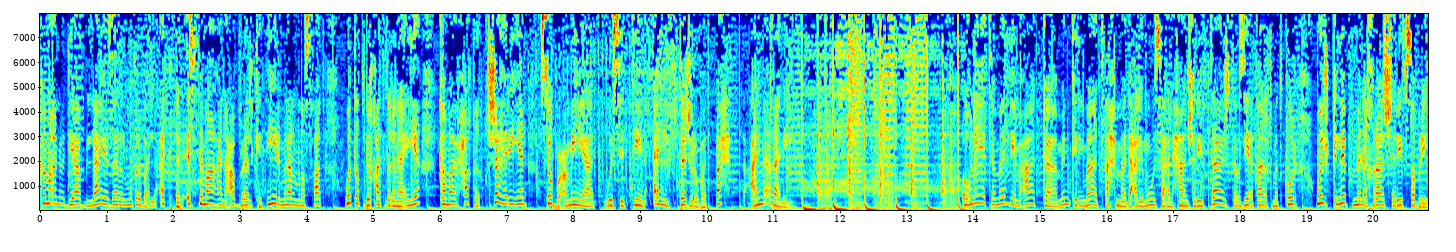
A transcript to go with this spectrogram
كما أنه دياب لا يزال المطرب الأكثر استماعا عبر الكثير من المنصات والتطبيقات الغنائية كما يحقق شهريا 760 ألف تجربة بحث عن أغانيه. أغنية تملي معاك من كلمات أحمد علي موسى ألحان شريف تاج توزيع طارق مدكور والكليب من إخراج شريف صبري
